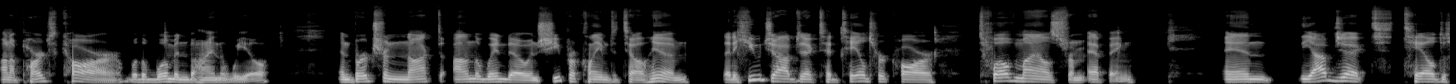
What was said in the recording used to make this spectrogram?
on a parked car with a woman behind the wheel and Bertrand knocked on the window, and she proclaimed to tell him that a huge object had tailed her car 12 miles from Epping. And the object tailed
